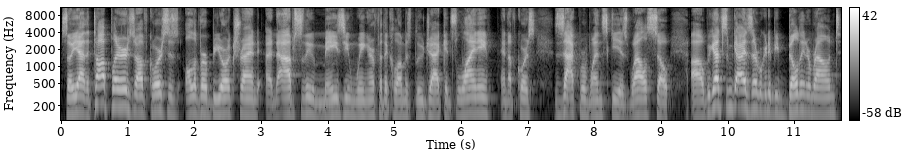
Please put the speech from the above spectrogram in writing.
So yeah, the top players, of course, is Oliver Bjorkstrand, an absolute amazing winger for the Columbus Blue Jackets, Laine, and of course, Zach Werenski as well. So uh, we got some guys that we're going to be building around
